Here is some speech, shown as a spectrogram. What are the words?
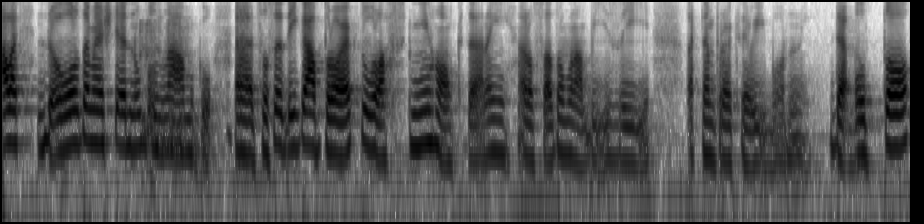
Ale dovolte mi ještě jednu poznámku. Eh, co se týká projektu vlastního, který Rosatom nabízí, tak ten projekt je výborný. Jde o to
